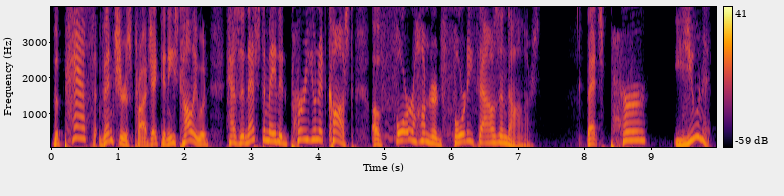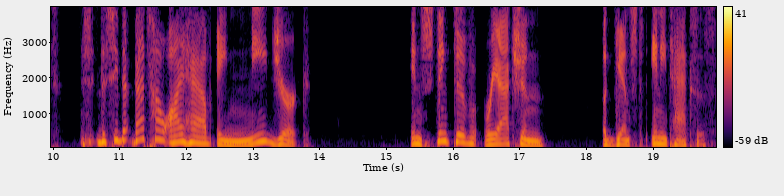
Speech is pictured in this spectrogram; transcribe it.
The Path Ventures project in East Hollywood has an estimated per unit cost of $440,000. That's per unit. See, that that's how I have a knee jerk, instinctive reaction against any taxes.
